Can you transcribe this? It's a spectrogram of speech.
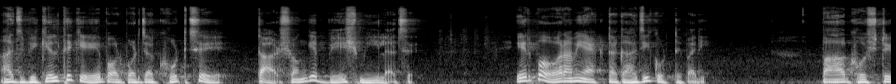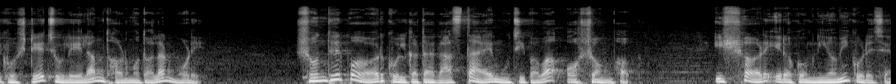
আজ বিকেল থেকে পরপর যা ঘটছে, তার সঙ্গে বেশ মিল আছে। এরপর আমি একটা কাজই করতে পারি। পা ঘষ্টে ঘষ্টে চলে এলাম ধর্মতলার মোড়ে। সন্ধ্যের পর কলকাতার রাস্তায় মুচি পাওয়া অসম্ভব। ঈশ্বর এরকম নিয়মই করেছেন।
